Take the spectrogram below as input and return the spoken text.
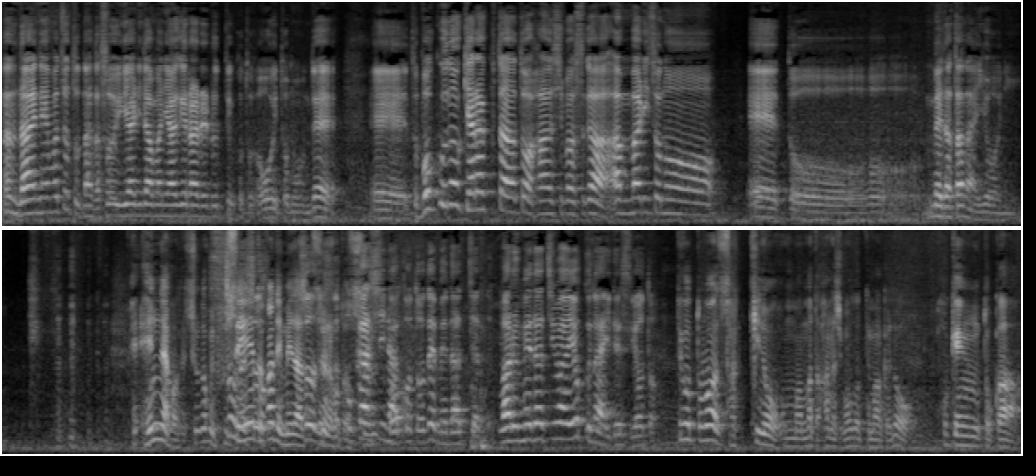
なので来年はちょっとなんかそういうやり玉に挙げられるっていうことが多いと思うんで、えー、と僕のキャラクターとは反しますがあんまりそのえっ、と目立たないように。へ 変なことでしょ？特に不正とかで目立つようなことおかしなことで目立っちゃって悪目立ちは良くないですよと。ってことはさっきのほんままた話戻ってまうけど保険とか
